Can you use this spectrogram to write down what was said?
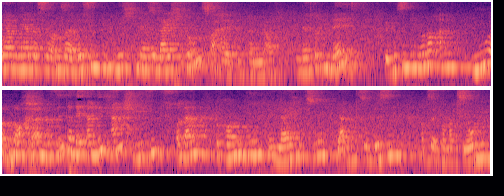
mehr und mehr, dass wir unser Wissen nicht mehr so leicht für uns behalten können, auch in der dritten Welt. Wir müssen die nur noch an, nur noch an das Internet an dich anschließen und dann bekommen die den gleichen Zugang zu Wissen und zu Informationen,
